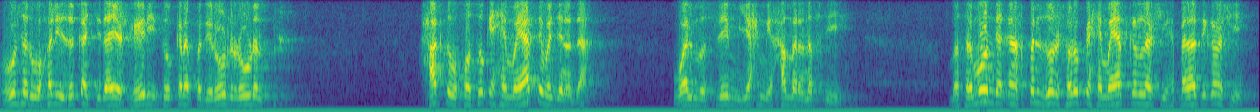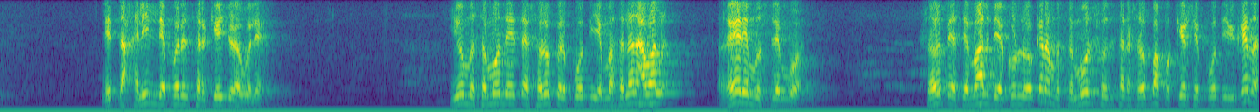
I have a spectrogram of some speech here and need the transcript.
عذر وخلی زکه چې دا یې غیری تو کړه په دې روډ روډل حق ته خصو کې حمایت ته وجنه ده والمسلم يحمي خمر نفسه مسلمان د خپل ځون شروع په حمایت کړل شي پیدا کړل شي لتخلیل لپاره سرکې جوړولې یو مسلمان د ته شروع پر پوتی مثلا اول غیر مسلم و شروع په استعمال به کړلو کنه مسلمان شو د سره شروع په پکې شي پوتی وکنه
